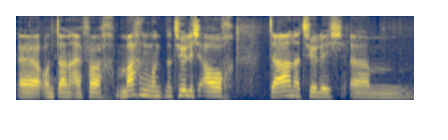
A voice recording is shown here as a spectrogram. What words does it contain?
äh, und dann einfach machen und natürlich auch da natürlich ähm,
